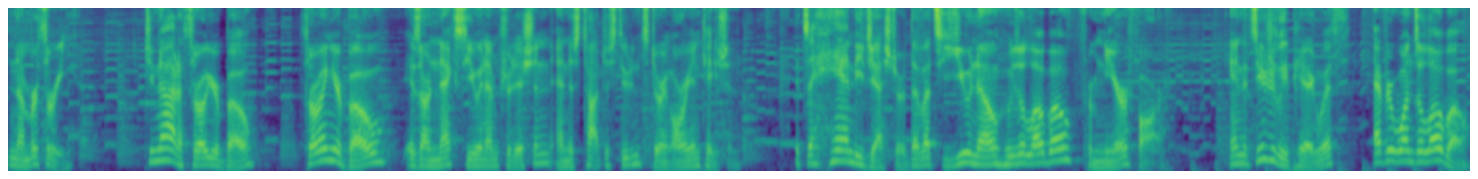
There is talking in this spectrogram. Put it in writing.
Number 3. Do you know how to throw your bow? Throwing your bow is our next UNM tradition and is taught to students during orientation. It's a handy gesture that lets you know who's a Lobo from near or far. And it's usually paired with, everyone's a Lobo.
